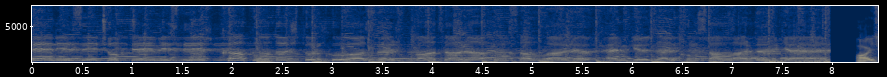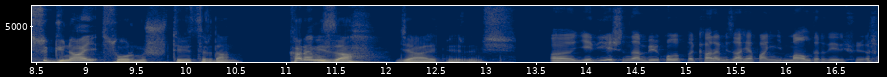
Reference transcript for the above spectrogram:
Denizi çok temizdir Kaputaş turkuazdır Patara kumsalları En güzel kumsallardır gel Aysu Günay sormuş Twitter'dan. Kara mizah cehalet midir demiş. 7 yaşından büyük olup da kara mizah yapan maldır diye düşünüyorum.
